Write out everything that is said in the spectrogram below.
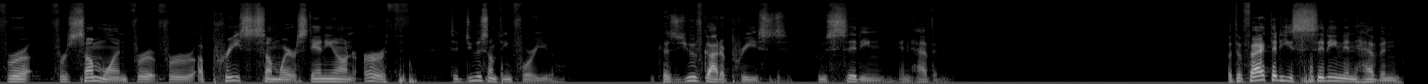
for, for someone, for, for a priest somewhere standing on earth to do something for you because you've got a priest who's sitting in heaven. But the fact that he's sitting in heaven,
